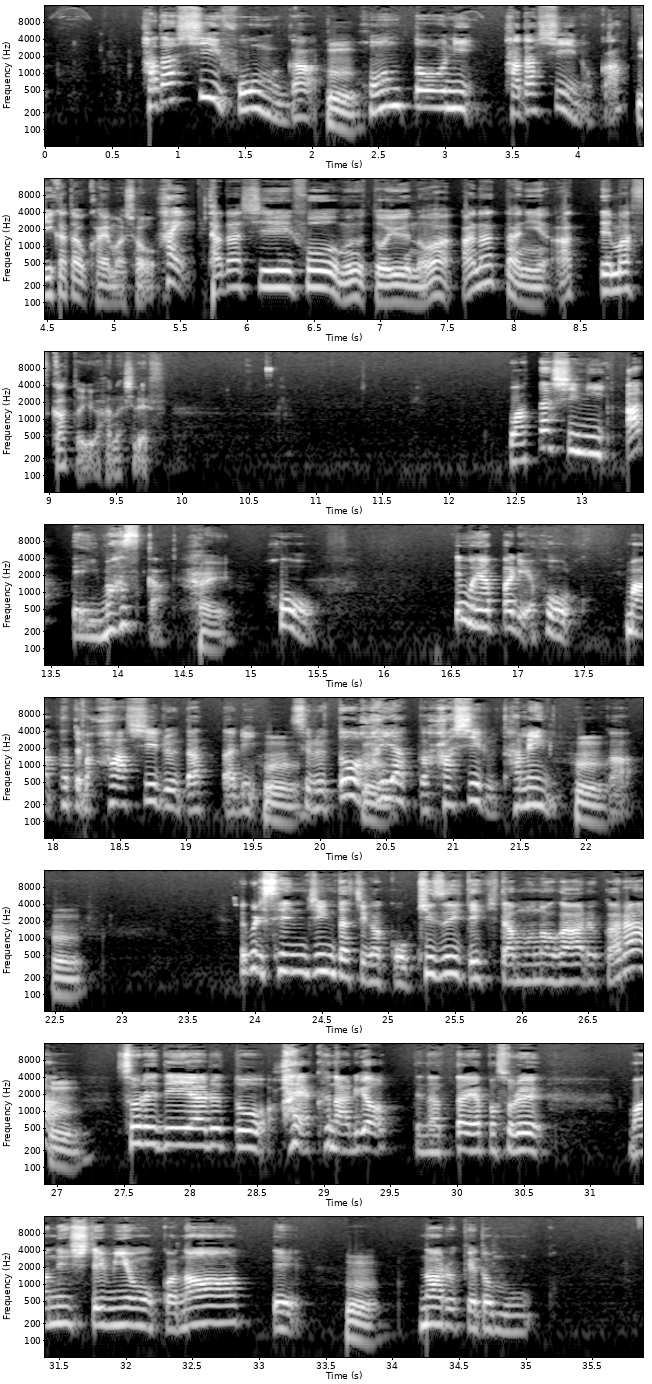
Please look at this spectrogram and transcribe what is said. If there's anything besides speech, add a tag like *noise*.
正しいフォームがうん。本当に正しいのか、言い方を変えましょう、はい。正しいフォームというのはあなたに合ってますかという話です私に合っていますか？はい。ほう。でもやっぱりほう。まあ例えば走るだったりうん。すると、うん。速く走るためにうんとか、うん。やっぱり先人たちがこう築いてきたものがあるから、うん。それでやると速くなるよってなったらやっぱそれ真似してみようかなってうん。なるけども。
